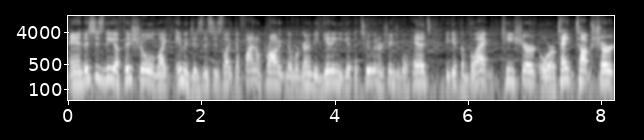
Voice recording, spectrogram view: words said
and this is the official, like, images. This is, like, the final product that we're going to be getting. You get the two interchangeable heads, you get the black t-shirt or tank top shirt,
